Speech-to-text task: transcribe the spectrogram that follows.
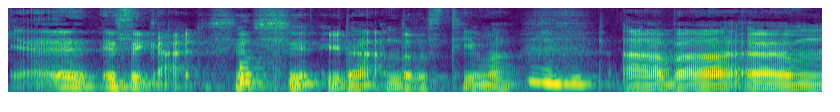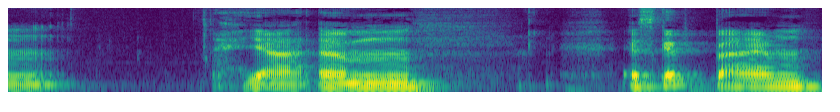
Ja, ist egal, das ist okay. jetzt wieder ein anderes Thema. Aber ähm, ja, ähm, es gibt beim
